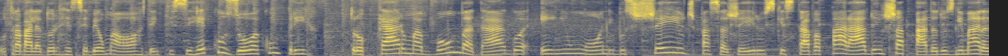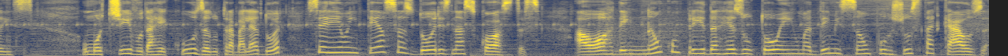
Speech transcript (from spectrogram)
O trabalhador recebeu uma ordem que se recusou a cumprir trocar uma bomba d'água em um ônibus cheio de passageiros que estava parado em Chapada dos Guimarães. O motivo da recusa do trabalhador seriam intensas dores nas costas. A ordem não cumprida resultou em uma demissão por justa causa.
